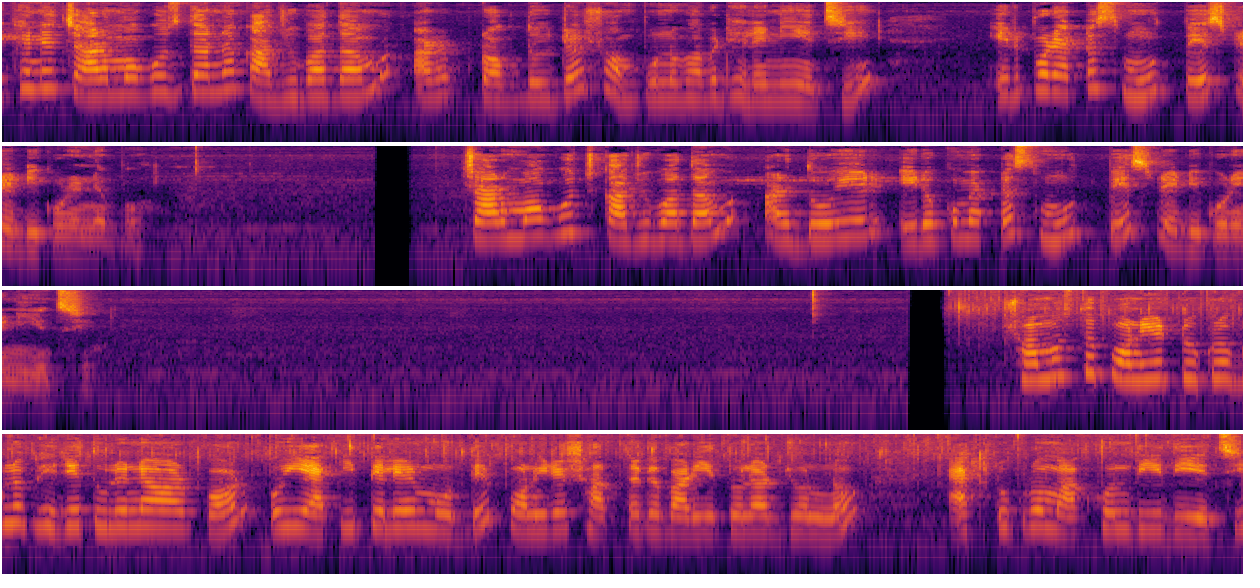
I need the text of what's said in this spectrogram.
এখানে চার মগজ দানা, কাজু বাদাম আর টক দইটা সম্পূর্ণভাবে ঢেলে নিয়েছি। এরপর একটা স্মুথ পেস্ট রেডি করে নেব। চার মগজ কাজু বাদাম আর দইয়ের এরকম একটা স্মুথ পেস্ট রেডি করে নিয়েছি। সমস্ত পনিরের টুকরোগুলো ভেজে তুলে নেওয়ার পর ওই একই তেলের মধ্যে পনিরের স্বাদটাকে বাড়িয়ে তোলার জন্য এক টুকরো মাখন দিয়ে দিয়েছি।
